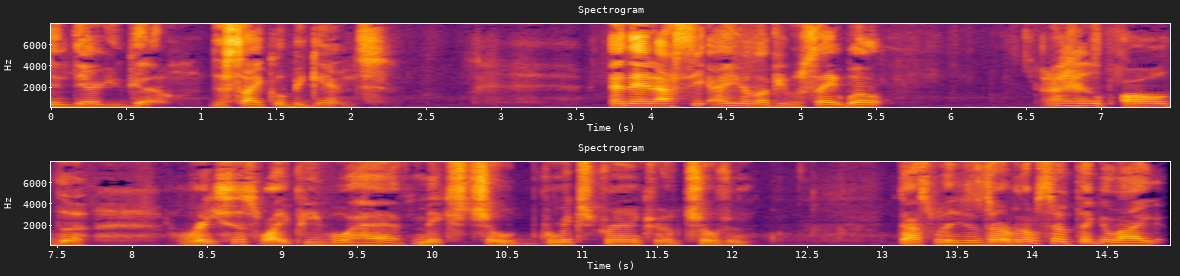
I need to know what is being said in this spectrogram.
then there you go. The cycle begins. And then I see, I hear a lot of people say, well, I hope all the racist white people have mixed children, mixed grandchildren. That's what they deserve. And I'm still thinking like,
